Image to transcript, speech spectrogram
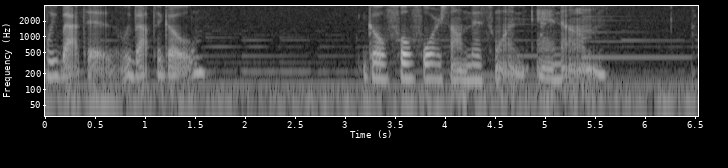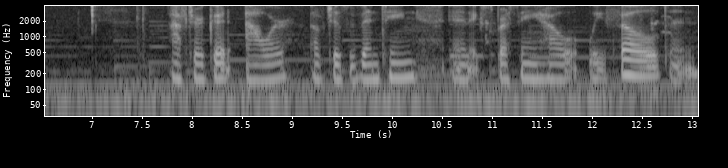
we about to we about to go go full force on this one. And um after a good hour of just venting and expressing how we felt and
